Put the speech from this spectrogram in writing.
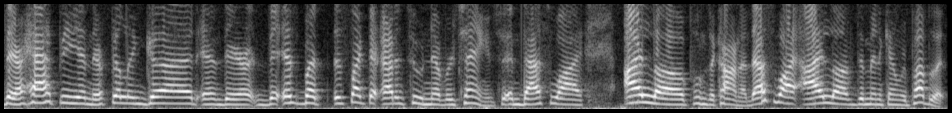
they're happy and they're feeling good and they're, they're it's but it's like their attitude never changed. And that's why I love Punta Cana. That's why I love Dominican Republic.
